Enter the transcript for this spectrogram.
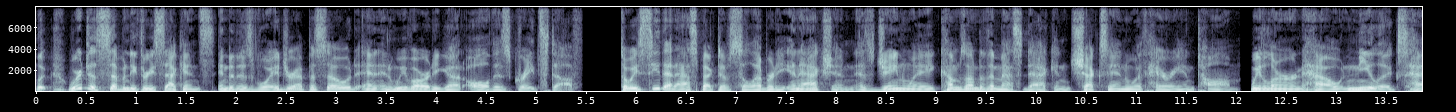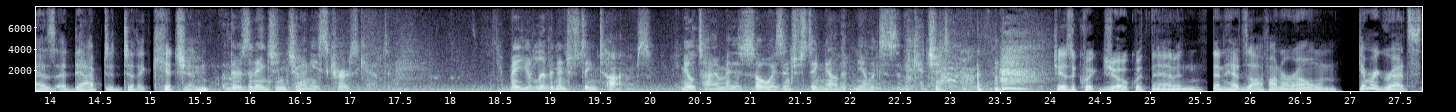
Look, we're just 73 seconds into this Voyager episode, and, and we've already got all this great stuff. So we see that aspect of celebrity in action as Janeway comes onto the mess deck and checks in with Harry and Tom. We learn how Neelix has adapted to the kitchen. There's an ancient Chinese curse, Captain. May you live in interesting times. Mealtime is always interesting now that Neelix is in the kitchen. she has a quick joke with them and then heads off on her own. Kim regrets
